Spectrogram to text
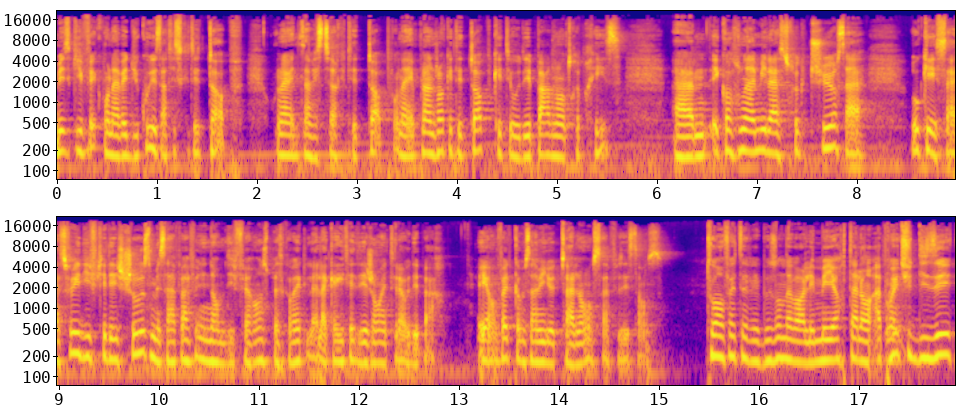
mais ce qui fait qu'on avait du coup des artistes qui étaient top, on avait des investisseurs qui étaient top, on avait plein de gens qui étaient top, qui étaient au départ de l'entreprise. Euh, et quand on a mis la structure, ça, ok, ça a solidifié les choses, mais ça n'a pas fait une énorme différence parce qu'en fait, la, qualité des gens était là au départ. Et en fait, comme c'est un milieu de talent, ça faisait sens. Toi, en fait, tu avais besoin d'avoir les meilleurs talents. Après, tu te disais,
